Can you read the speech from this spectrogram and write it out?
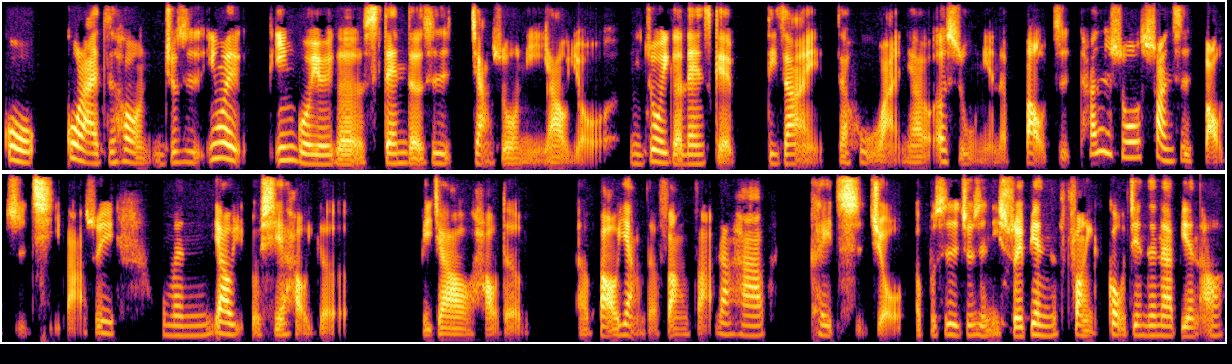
过过来之后，你就是因为英国有一个 standard 是讲说你要有你做一个 landscape design 在户外，你要有二十五年的保质，他是说算是保质期吧，所以我们要有写好一个比较好的呃保养的方法，让它可以持久，而不是就是你随便放一个构件在那边啊。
